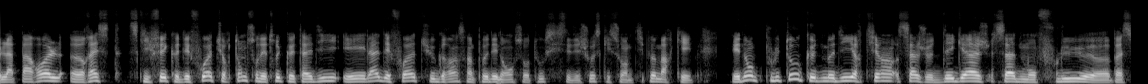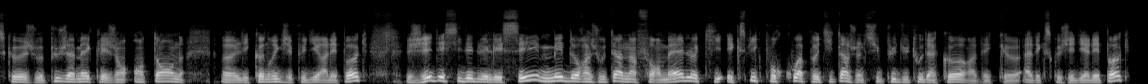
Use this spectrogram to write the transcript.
la parole reste, ce qui fait que des fois, tu retombes sur des trucs que tu as dit, et là, des fois, tu grinces un peu des dents, surtout si c'est des choses qui sont un petit peu marquées. Et donc, plutôt que de me dire, tiens, ça, je dégage ça de mon flux euh, parce que je veux plus jamais que les gens entendent euh, les conneries que j'ai pu dire à l'époque, j'ai décidé de les laisser, mais de rajouter un informel qui explique pourquoi, petit 1, je ne suis plus du tout d'accord avec, euh, avec ce que j'ai dit à l'époque,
